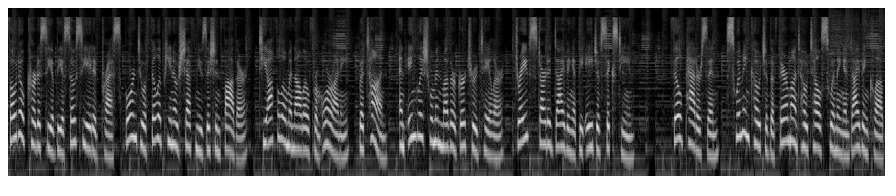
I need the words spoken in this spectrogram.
Photo courtesy of the Associated Press born to a Filipino chef-musician father, Teofilo Manalo from Orani, Bataan, and Englishwoman mother Gertrude Taylor, Draves started diving at the age of 16. Phil Patterson, swimming coach of the Fairmont Hotel Swimming and Diving Club,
